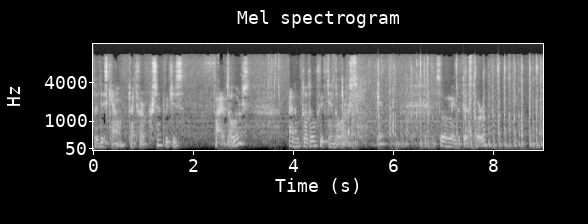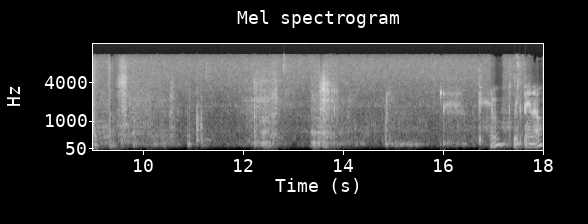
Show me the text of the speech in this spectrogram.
the discount twenty five percent, which is five dollars. Item total fifteen dollars. Okay, so we make the test order. Him, click panel.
